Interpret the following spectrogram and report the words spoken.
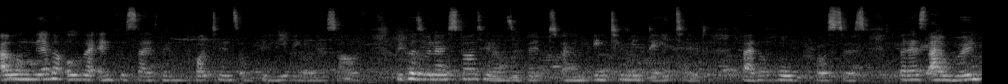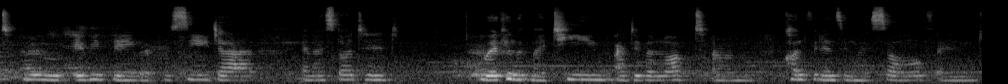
I will never overemphasize the importance of believing in yourself because when I started, I was a bit um, intimidated by the whole process. But as I went through everything, the procedure, and I started working with my team, I developed um, confidence in myself and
